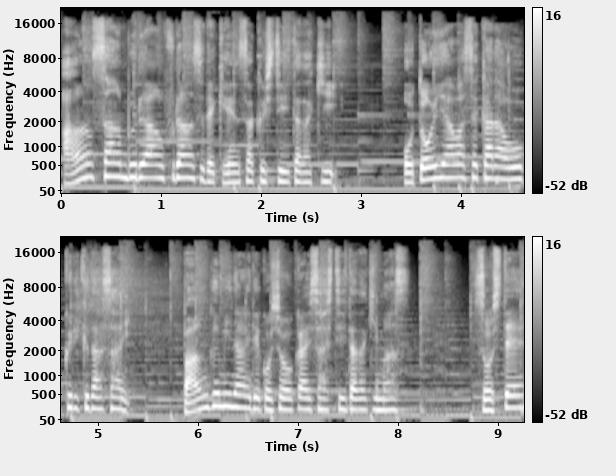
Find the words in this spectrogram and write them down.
アンサンブル・アン・フランスで検索していただきお問い合わせからお送りください番組内でご紹介させていただきますそして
